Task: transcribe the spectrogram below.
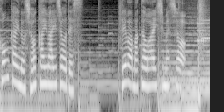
今回の紹介は以上です。ではまたお会いしましょう。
